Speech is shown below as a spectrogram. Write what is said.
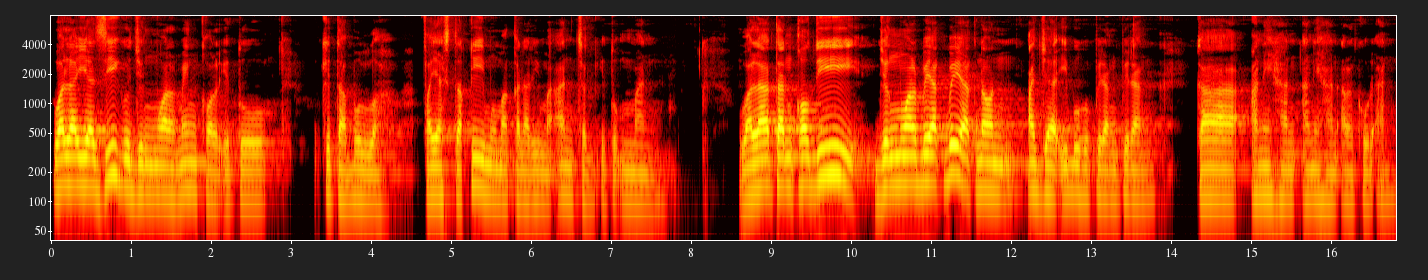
wala yazigu jeung mual mengkol itu kitabullah. Fayastaqimu maka narima anceg itu eman. Walatan qadi jeung mual beak-beak naon aja ibuhu pirang-pirang ka anehan-anehan Al-Qur'an.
